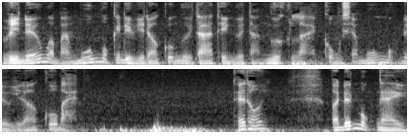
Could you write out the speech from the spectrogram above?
Vì nếu mà bạn muốn một cái điều gì đó của người ta, thì người ta ngược lại cũng sẽ muốn một điều gì đó của bạn. Thế thôi. Và đến một ngày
